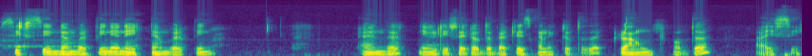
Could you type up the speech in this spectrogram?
16 number pin and 8 number pin. And the negative side of the battery is connected to the ground of the IC.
